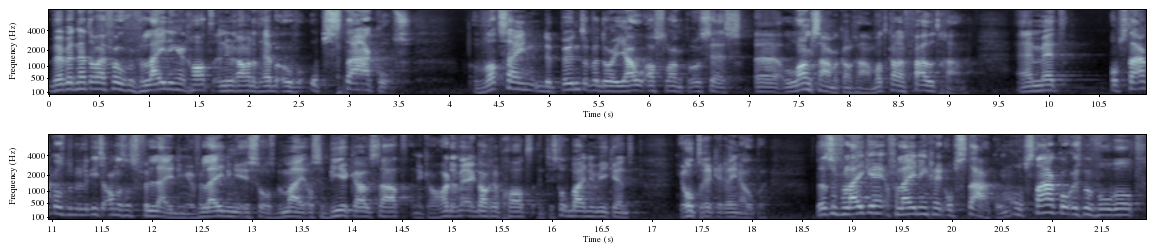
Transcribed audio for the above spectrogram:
We hebben het net al even over verleidingen gehad en nu gaan we het hebben over obstakels. Wat zijn de punten waardoor jouw afslankproces uh, langzamer kan gaan? Wat kan er fout gaan? En met obstakels bedoel ik iets anders dan verleidingen. Verleidingen is zoals bij mij als de bier koud staat en ik een harde werkdag heb gehad en het is toch bijna weekend. Joh, trek er één open. Dat is een verleiding, geen obstakel. Een obstakel is bijvoorbeeld,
